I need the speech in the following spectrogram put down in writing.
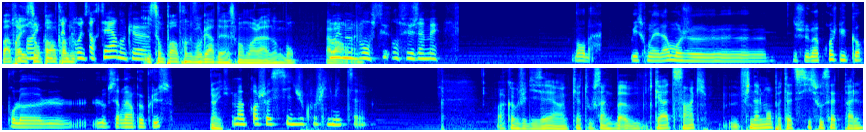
Bon après ils sont pas en train de pour une sorcière donc. euh, ils sont pas en train de vous regarder à ce moment-là, donc bon. Ça oui, va, mais ouais. bon, on sait, on sait jamais. Bon bah, puisqu'on est là, moi je, je m'approche du corps pour le- l'observer un peu plus. Je m'approche aussi, du coup, je limite. euh, Bah, comme je disais, un 4 ou 5, 4, 5, finalement peut-être 6 ou 7 pales.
